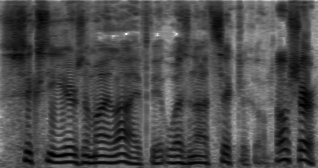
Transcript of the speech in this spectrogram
sixty years of my life, it was not cyclical. Oh, sure.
